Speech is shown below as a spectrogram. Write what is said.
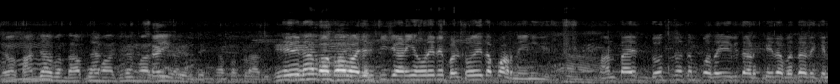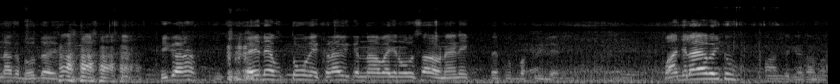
ਇਹ ਸਾਂਝਾ ਬੰਦਾ ਭੂਮਾ ਜਿਵੇਂ ਮਰਜ਼ੀ ਨਵੇੜ ਦੇ ਆਪਾਂ ਫੜਾ ਦੀ। ਇਹ ਨਾ ਬਾਬਾ ਵਜਨ ਚ ਜਾਣੀ ਹੋਰ ਇਹਨੇ ਬਲਟੋਏ ਤਾਂ ਭਰਨੇ ਨਹੀਂਗੇ। ਹਾਂ। ਤਾਂ ਇਹ ਦੁੱਧ ਦਾ ਤੈਨੂੰ ਪਤਾ ਹੀ ਹੈ ਵੀ ਤੜਕੇ ਦਾ ਵੱਧਾ ਤੇ ਕਿੰਨਾ ਕੁ ਦੁੱਧ ਆ ਇਹ। ਠੀਕ ਆ ਨਾ? ਇਹਨੇ ਉੱਤੋਂ ਵੇਖਣਾ ਵੀ ਕਿੰਨਾ ਵਜਨ ਉਸ ਹਿਸਾਬ ਨਾਲ ਇਹਨੇ ਤੇਥੋਂ ਬੱਕਰੀ ਲੈਣੀ ਪੰਜ ਲਾਇਆ ਬਈ ਤੂੰ? ਪੰਜ ਕਹਿਤਾ ਮੈਂ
